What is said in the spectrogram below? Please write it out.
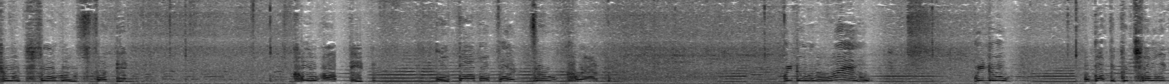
George Soros funded, co-opted Obama Part 2 crap. We know the real. We know about the controlling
